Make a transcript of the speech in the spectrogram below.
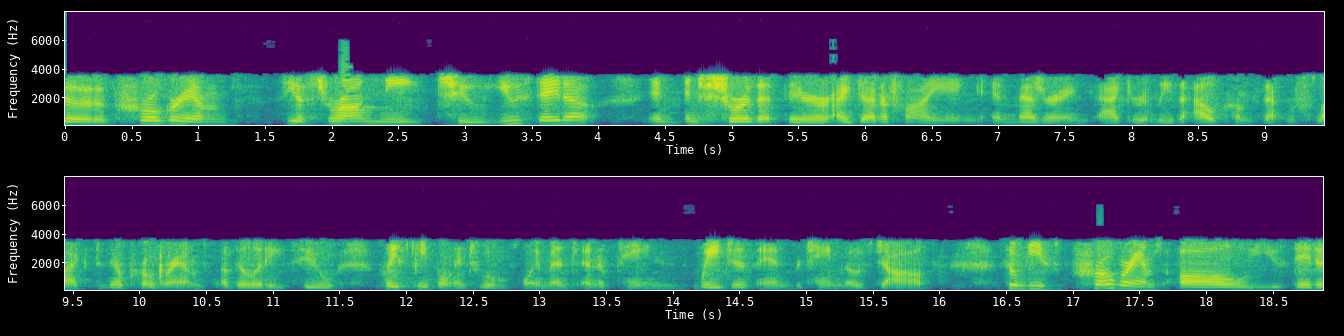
The programs see a strong need to use data and ensure that they're identifying and measuring accurately the outcomes that reflect their program's ability to place people into employment and obtain wages and retain those jobs. So these programs all use data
